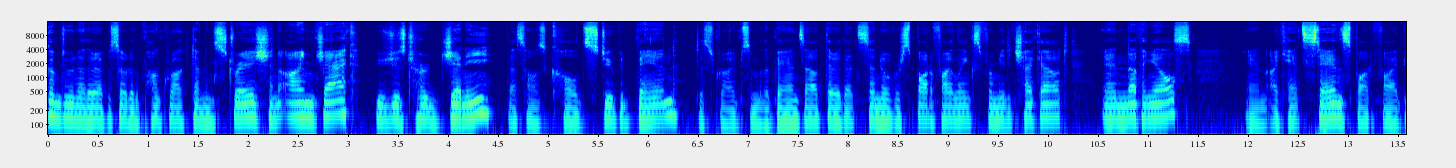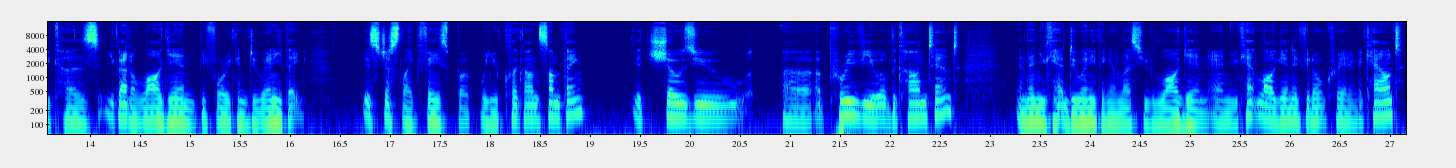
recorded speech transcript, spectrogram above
welcome to another episode of the Punk Rock Demonstration. I'm Jack. You just heard Jenny. That song's called Stupid Band. Describes some of the bands out there that send over Spotify links for me to check out and nothing else. And I can't stand Spotify because you gotta log in before you can do anything. It's just like Facebook. When you click on something, it shows you uh, a preview of the content, and then you can't do anything unless you log in. And you can't log in if you don't create an account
